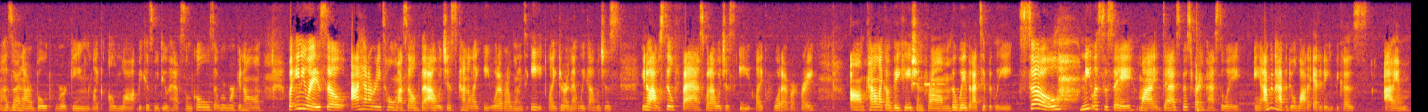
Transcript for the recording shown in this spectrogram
my husband and I are both working like a lot because we do have some goals that we're working on. But anyways, so I had already told myself that I would just kind of like eat whatever I wanted to eat. Like during that week, I would just, you know, I would still fast, but I would just eat like whatever, right? Um, kind of like a vacation from the way that I typically eat. So, needless to say, my dad's best friend passed away, and I'm gonna have to do a lot of editing because I am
